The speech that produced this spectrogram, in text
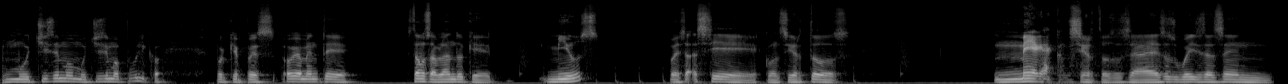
muchísimo, muchísimo público. Porque pues obviamente estamos hablando que Muse pues hace conciertos mega conciertos. O sea, esos güeyes hacen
